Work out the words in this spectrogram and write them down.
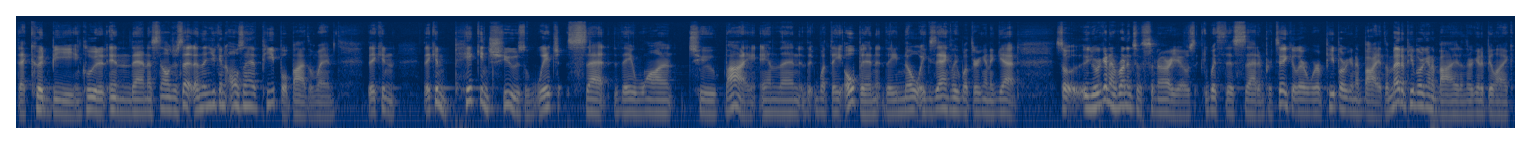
that could be included in that nostalgia set. And then you can also have people by the way. They can they can pick and choose which set they want to buy and then what they open they know exactly what they're going to get. So you're going to run into scenarios with this set in particular where people are going to buy it the meta people are going to buy it and they're going to be like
